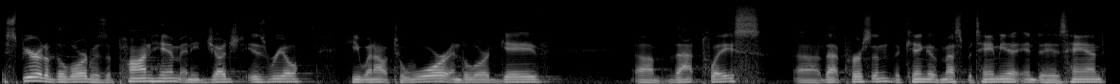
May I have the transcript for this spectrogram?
The Spirit of the Lord was upon him, and he judged Israel. He went out to war, and the Lord gave um, that place, uh, that person, the king of Mesopotamia, into his hand,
